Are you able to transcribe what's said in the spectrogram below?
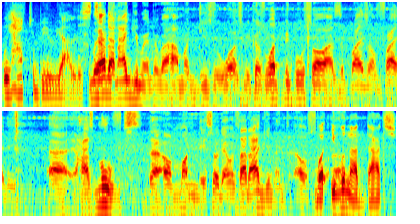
We have to be realistic. We had an argument over how much diesel was because what people saw as the price on Friday uh, has moved uh, on Monday. So there was that argument also. But even uh, at that,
